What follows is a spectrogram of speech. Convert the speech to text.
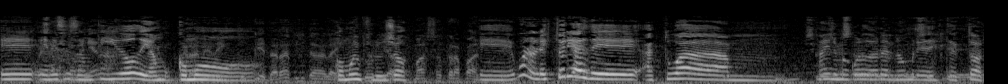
eh, en ese sentido, digamos, cómo, cómo influyó. Eh, bueno, la historia es de, actúa, mm, ay, no me acuerdo ahora el nombre de este actor.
